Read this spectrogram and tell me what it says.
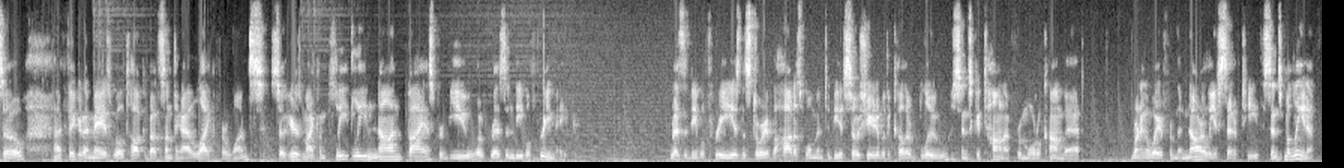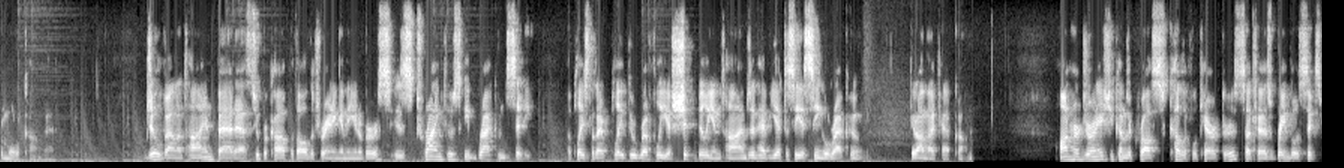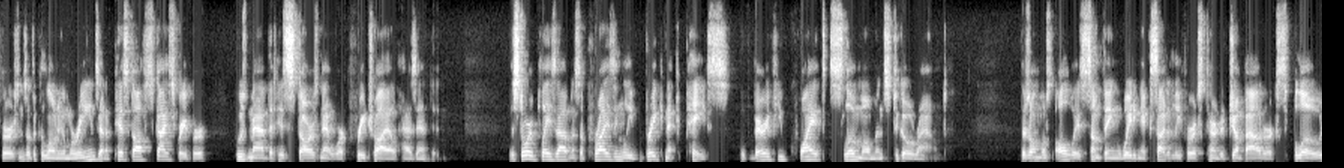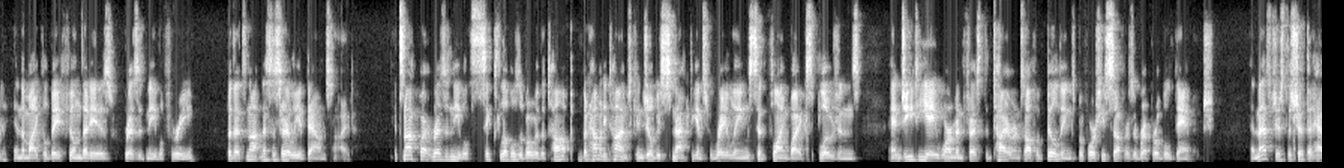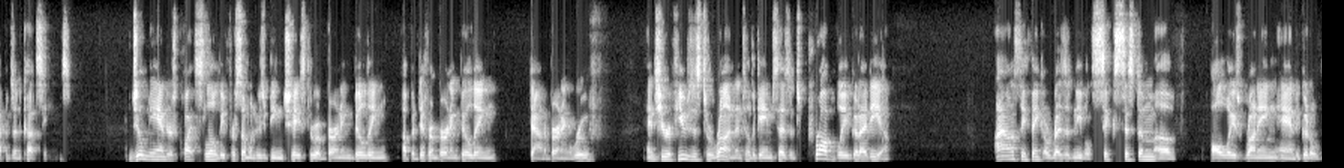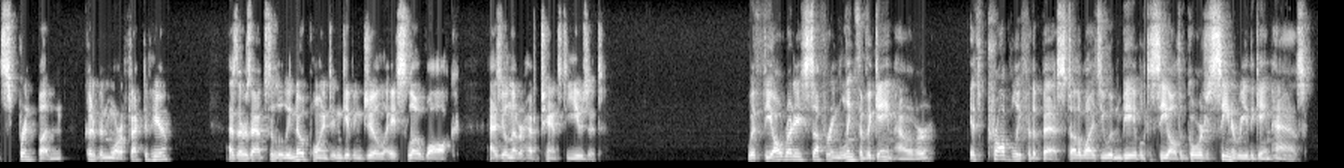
So, I figured I may as well talk about something I like for once, so here's my completely non biased review of Resident Evil 3 Remake. Resident Evil 3 is the story of the hottest woman to be associated with the color blue since Katana from Mortal Kombat, running away from the gnarliest set of teeth since Mileena from Mortal Kombat. Jill Valentine, badass super cop with all the training in the universe, is trying to escape Raccoon City, a place that I've played through roughly a shit billion times and have yet to see a single raccoon. Get on that, Capcom. On her journey, she comes across colorful characters, such as Rainbow Six versions of the Colonial Marines and a pissed off skyscraper who's mad that his STARS network free trial has ended. The story plays out in a surprisingly breakneck pace, with very few quiet, slow moments to go around. There's almost always something waiting excitedly for its turn to jump out or explode in the Michael Bay film that is Resident Evil 3, but that's not necessarily a downside. It's not quite Resident Evil 6 levels of over the top, but how many times can Jill be smacked against railings, sent flying by explosions, and GTA worm infested tyrants off of buildings before she suffers irreparable damage? And that's just the shit that happens in cutscenes. Jill meanders quite slowly for someone who's being chased through a burning building, up a different burning building, down a burning roof, and she refuses to run until the game says it's probably a good idea. I honestly think a Resident Evil 6 system of always running and a good old sprint button could have been more effective here, as there is absolutely no point in giving Jill a slow walk, as you'll never have a chance to use it. With the already suffering length of the game, however, it's probably for the best, otherwise, you wouldn't be able to see all the gorgeous scenery the game has.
